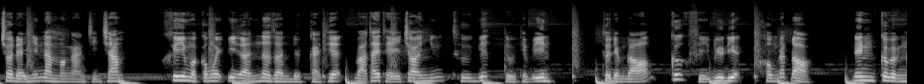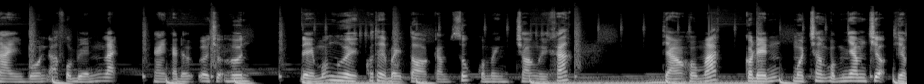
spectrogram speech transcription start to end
Cho đến những năm 1900, khi mà công nghệ in ấn dần dần được cải thiện và thay thế cho những thư viết từ thiệp in. Thời điểm đó, cước phí bưu điện không đắt đỏ, nên công việc này vốn đã phổ biến lại ngày càng được ưa chuộng hơn, để mỗi người có thể bày tỏ cảm xúc của mình cho người khác. Theo Hallmark, có đến 145 triệu thiệp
